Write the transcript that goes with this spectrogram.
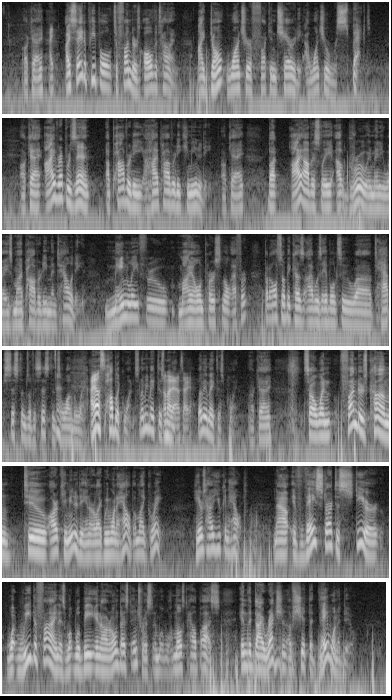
okay I- I say to people to funders all the time i don't want your fucking charity i want your respect okay i represent a poverty a high poverty community okay but i obviously outgrew in many ways my poverty mentality mainly through my own personal effort but also because i was able to uh, tap systems of assistance along the way I also- public ones let me make this my point. bad. I'm sorry. let me make this point, okay? So when funders come to our community and are like, we want to help, I'm like, great. Here's how you can help. Now, if they start to steer what we define as what will be in our own best interest and what will most help us in the direction of shit that they want to do,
